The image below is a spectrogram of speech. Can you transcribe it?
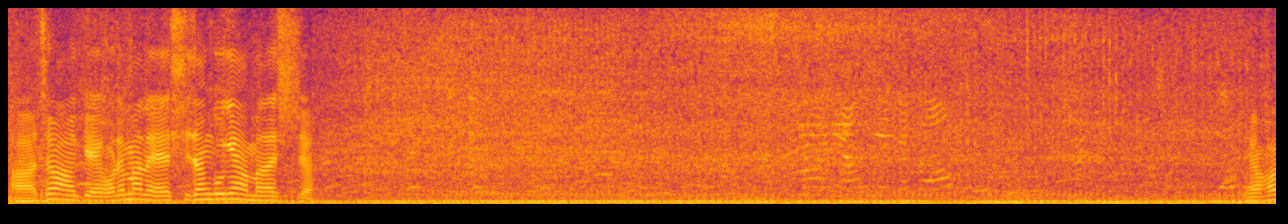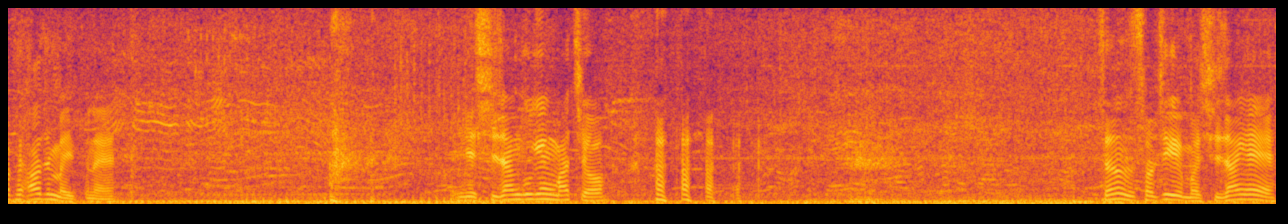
아 저와 함께 오랜만에 시장 구경 한번 하시죠. 야 앞에 아줌마 이쁘네 이게 시장 구경 맞죠? 저는 솔직히 뭐 시장에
